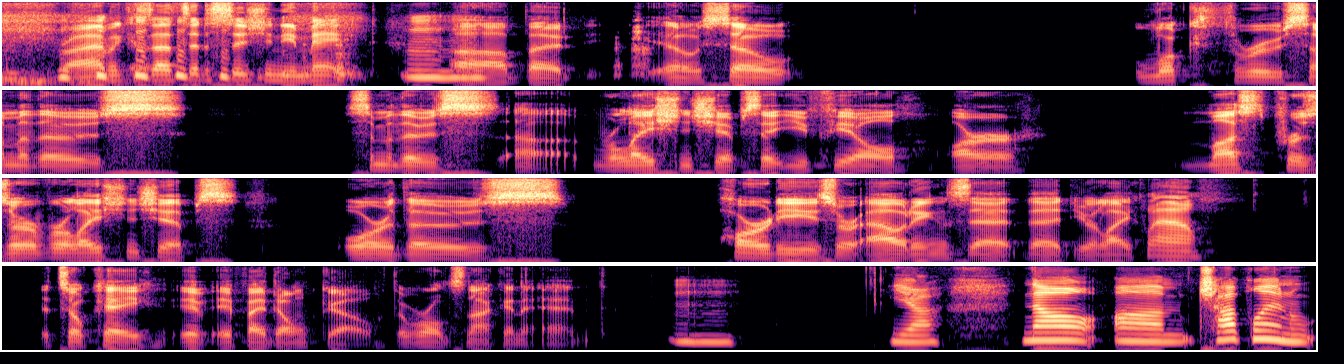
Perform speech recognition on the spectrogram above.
right? Because that's a decision you made. Mm-hmm. Uh, but you know, so look through some of those some of those uh, relationships that you feel are must preserve relationships, or those parties or outings that that you're like, well, it's okay if, if I don't go. The world's not going to end. Mm-hmm. Yeah. Now, um, Chaplain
